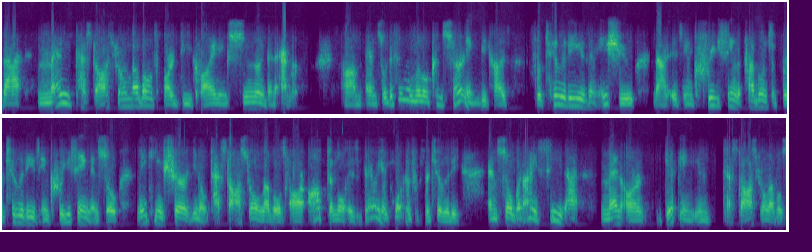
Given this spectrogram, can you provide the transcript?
that men's testosterone levels are declining sooner than ever. Um, and so this is a little concerning because fertility is an issue that is increasing. The prevalence of fertility is increasing. And so making sure, you know, testosterone levels are optimal is very important for fertility. And so when I see that men are dipping in testosterone levels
